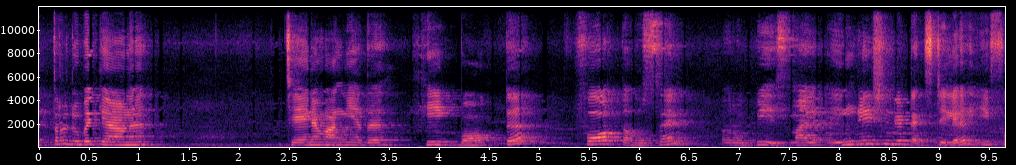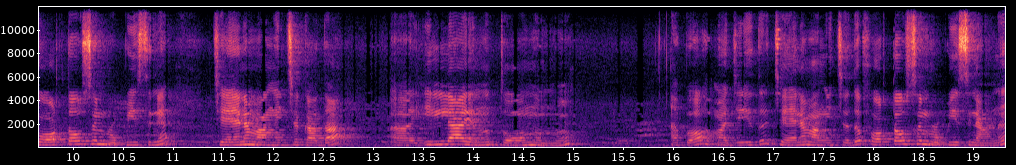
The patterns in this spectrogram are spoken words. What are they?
എത്ര രൂപയ്ക്കാണ് ചേന വാങ്ങിയത്? He bought four thousand rupees മല ഇംഗ്ലീഷിന്റെ ടെക്സ്റ്റിൽ ഈ ഫോർ തൗസൻഡ് റുപ്പീസിന് ചേന വാങ്ങിച്ച കഥ ഇല്ല എന്ന് തോന്നുന്നു. അപ്പോൾ മജീദ് ചേന വാങ്ങിച്ചത് ഫോർ തൗസൻഡ് റുപ്പീസിനാണ്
